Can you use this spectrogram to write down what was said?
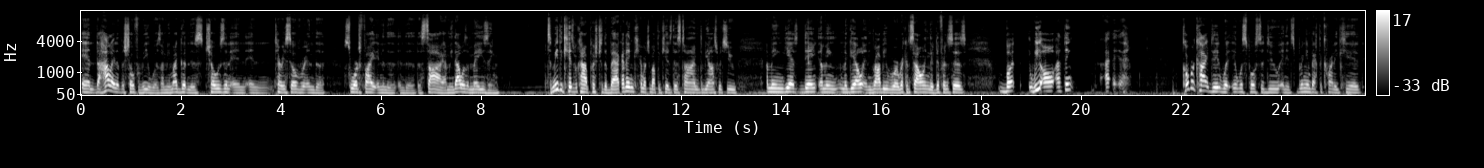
And the highlight of the show for me was, I mean, my goodness, Chozen and, and Terry Silver in the sword fight and in the in the the Psy. I mean, that was amazing. To me, the kids were kind of pushed to the back. I didn't care much about the kids this time, to be honest with you. I mean, yes, Dan, I mean Miguel and Robbie were reconciling their differences, but we all, I think, I, Cobra Kai did what it was supposed to do, and it's bringing back the Karate Kid.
